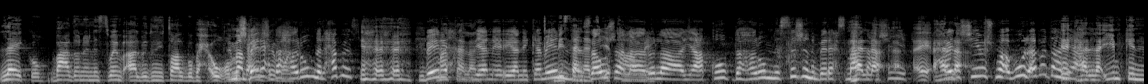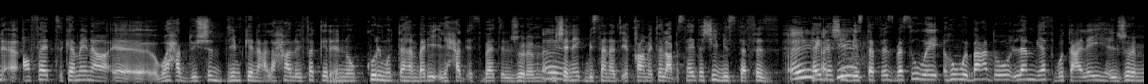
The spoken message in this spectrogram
ليكو. بعضهم النسوان قال بدهم يطالبوا بحقوقهم ما مش امبارح. دهروه من الحبس. امبارح. يعني يعني كمان زوجها. لرولا يعقوب دهروه من السجن امبارح. سمعت شيء. إيه، هلأ- هذا الشيء مش مقبول ابدا إيه، يعني. هلأ يمكن ان فات كمان آه، واحد بده يشد يمكن على حاله يفكر إنه كل متهم بريء لحد إثبات الجرم. إيه. مشان هيك بسند إقامة طلع. بس هيدا شيء بيستفز. إيه، هيدا شيء. بيستفز. بس هو هو بعده لم يثبت عليه. الجرم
